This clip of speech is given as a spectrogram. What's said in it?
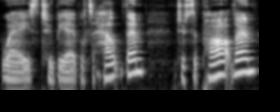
ways to be able to help them, to support them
